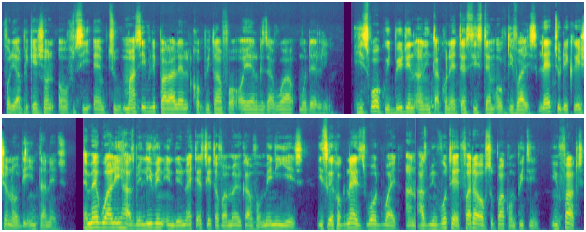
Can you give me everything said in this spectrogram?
for the application of CM2, massively parallel computer for oil reservoir modeling. His work with building an interconnected system of devices led to the creation of the Internet. Emeagwali has been living in the United States of America for many years. Is recognized worldwide and has been voted father of supercomputing. In fact,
